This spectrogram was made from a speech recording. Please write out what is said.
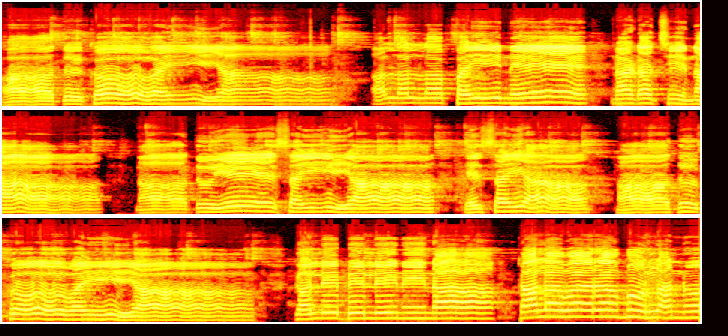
ఆదుకోవయ్యా. అల్లల్లపైనే నడచిన నాదు ఏసయ్యా ఎసయ్యా ఆదుకోవయ్యా. గలిబిలిని నా కలవరములను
